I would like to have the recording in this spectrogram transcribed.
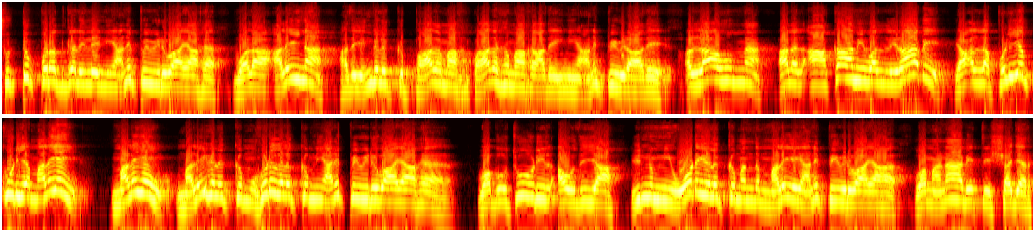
சுற்றுப்புறங்களிலே நீ அனுப்பி விடுவாயாக வலா அலைனா அதை எங்களுக்கு பாதமாக பாதகமாக அதை நீ அனுப்பிவிடாதே. அல்லாஹும் அலல் ஆகாமி வல் இராபி. யா அல்லாஹ் பொழியக்கூடிய மலையை மலையை மலைகளுக்கும் முகடுகளுக்கும் நீ அனுப்பி விடுவாயாக வபுதூரில் அவுதியா. இன்னும் நீ ஓடைகளுக்கும் அந்த மலையை அனுப்பி விடுவாயாக. வமனாபித்தி ஷஜர்.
